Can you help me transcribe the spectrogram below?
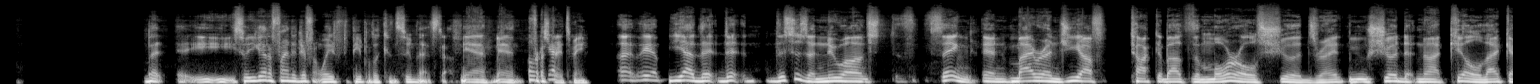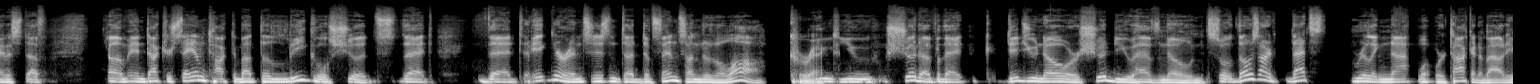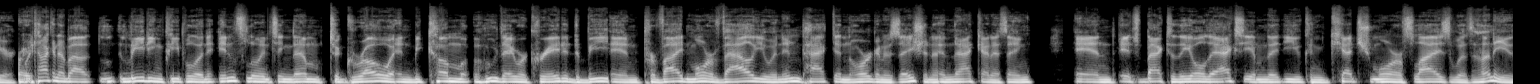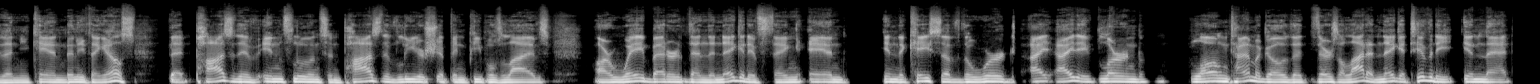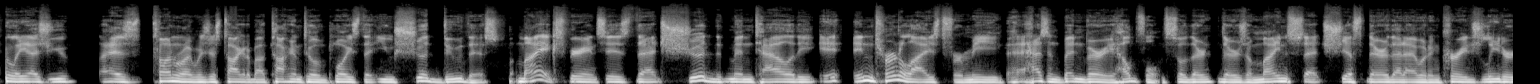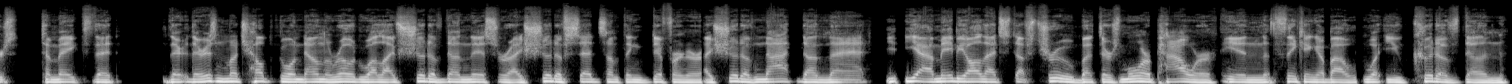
But uh, so you got to find a different way for people to consume that stuff. Yeah, man, Oh, yeah. frustrates me. Uh, yeah, yeah the, the, this is a nuanced thing. And Myra and Geoff talked about the moral shoulds, right? You should not kill, that kind of stuff. Um, and Dr. Sam talked about the legal shoulds that that ignorance isn't a defense under the law. Correct. You, you should have that. Did you know or should you have known? So those aren't, that's really not what we're talking about here. We're talking about leading people and influencing them to grow and become who they were created to be and provide more value and impact in the organization and that kind of thing. And it's back to the old axiom that you can catch more flies with honey than you can anything else. That positive influence and positive leadership in people's lives are way better than the negative thing. And in the case of the word, I, I learned long time ago that there's a lot of negativity in that. As you, as Conroy was just talking about, talking to employees that you should do this. My experience is that should mentality it, internalized for me hasn't been very helpful. So there, there's a mindset shift there that I would encourage leaders to make that there there isn't much help going down the road. Well, I should have done this, or I should have said something different, or I should have not done that. Yeah, maybe all that stuff's true, but there's more power in thinking about what you could have done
